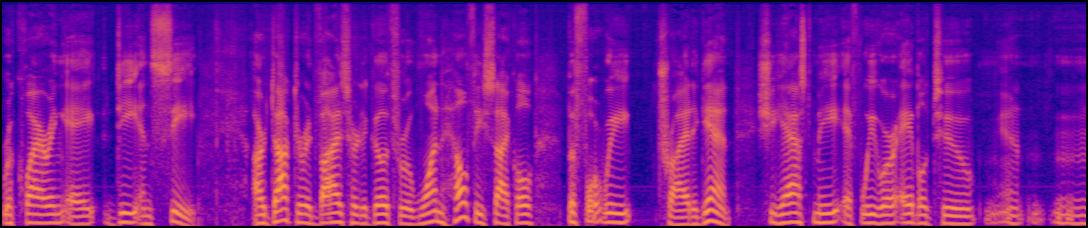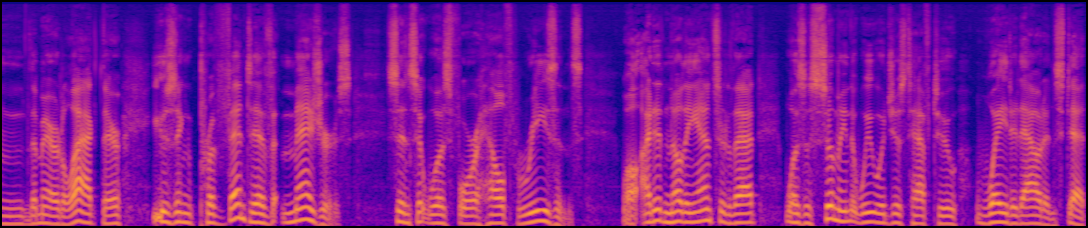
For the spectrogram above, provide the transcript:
requiring D and C. Our doctor advised her to go through one healthy cycle before we try it again. She asked me if we were able to, you know, mm, the marital act there, using preventive measures, since it was for health reasons. Well, I didn't know the answer to that, was assuming that we would just have to wait it out instead.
